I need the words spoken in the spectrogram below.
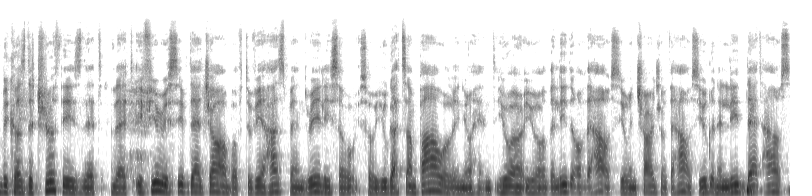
Because the truth is that that if you receive that job of to be a husband, really, so so you got some power in your hand. You are you are the leader of the house. You're in charge of the house. You're gonna lead that house,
